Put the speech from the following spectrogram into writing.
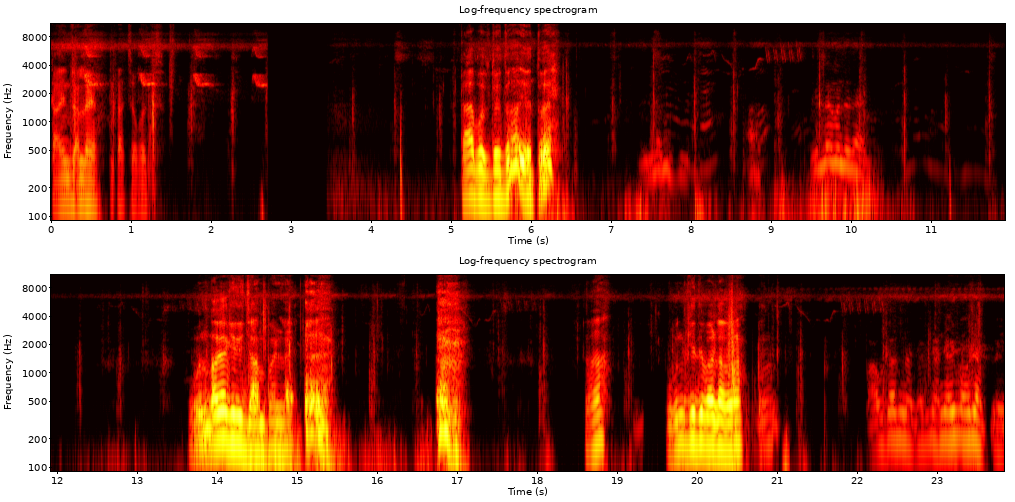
टाइम झालाय दहाच्या बस. काय बोलतोय तो? येतोय? ऊन बघा किती जाम पडलाय. हा? ऊन किती पडला बघा. पावसात ना तरी संध्याकाळी पाऊस लागतोय.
